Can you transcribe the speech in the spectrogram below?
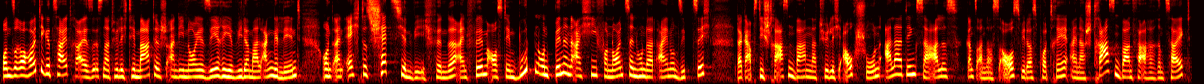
Unsere heutige Zeitreise ist natürlich thematisch an die neue Serie wieder mal angelehnt. Und ein echtes Schätzchen, wie ich finde. Ein Film aus dem Buten- und Binnenarchiv von 1971. Da gab es die Straßenbahn natürlich auch schon. Allerdings sah alles ganz anders aus, wie das Porträt einer Straßenbahnfahrerin zeigt.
